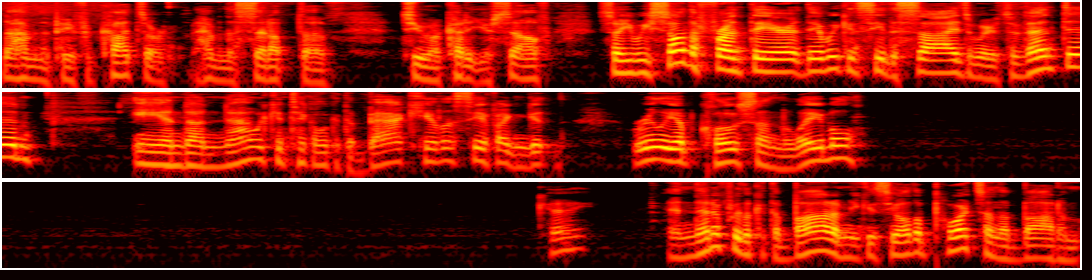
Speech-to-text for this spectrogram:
Not having to pay for cuts or having to set up to, to uh, cut it yourself. So we saw the front there. There we can see the sides where it's vented. And uh, now we can take a look at the back here. Let's see if I can get really up close on the label. Okay. And then if we look at the bottom, you can see all the ports on the bottom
